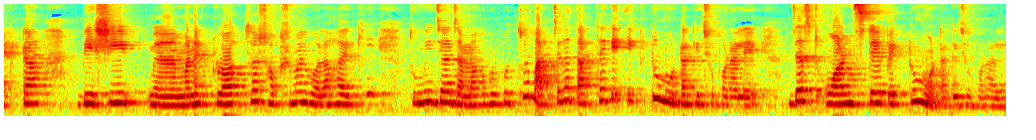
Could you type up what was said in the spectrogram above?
একটা বেশি মানে ক্লথটা সবসময় বলা হয় কি, তুমি যা জামা কাপড় পরছো, বাচ্চাকে তার থেকে একটু মোটা কিছু পরালে জাস্ট ওয়ান স্টেপ একটু মোটা কিছু পরালে।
